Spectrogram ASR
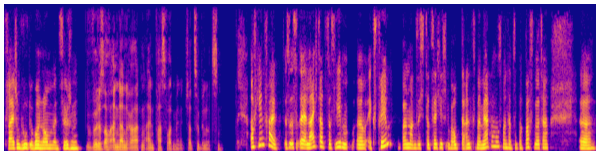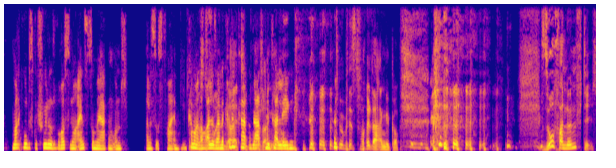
Fleisch und Blut übernommen inzwischen. Du würdest auch anderen raten, einen Passwortmanager zu benutzen. Auf jeden Fall. Es ist erleichtert das Leben äh, extrem, weil man sich tatsächlich überhaupt gar nichts mehr merken muss. Man hat super Passwörter, äh, macht gutes Gefühl und du brauchst nur eins zu merken und alles ist fein. Kann man auch alle seine Kreditkartendaten hinterlegen. du bist voll da angekommen. so vernünftig.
